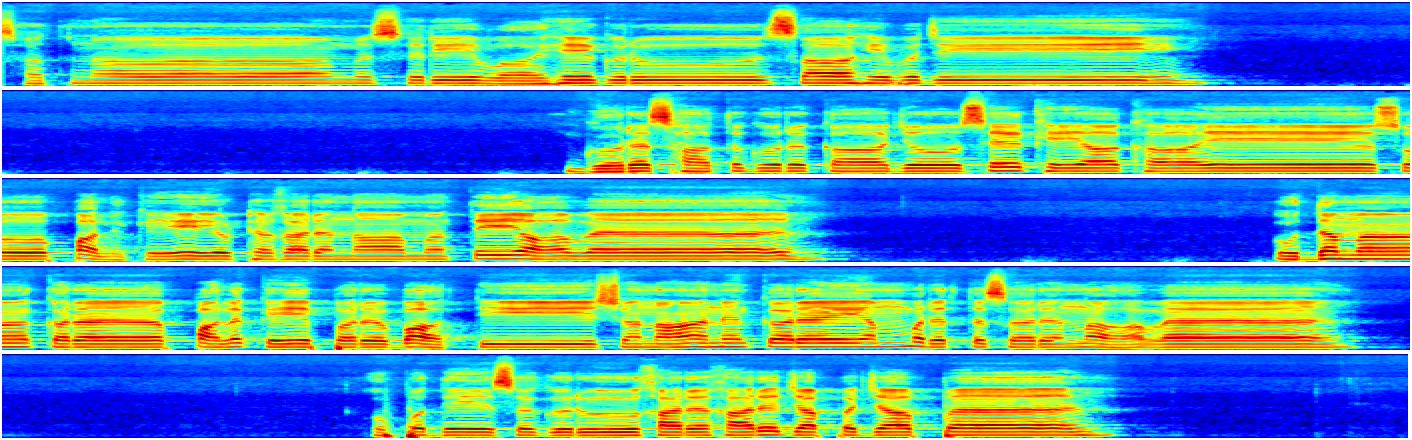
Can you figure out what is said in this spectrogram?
ਸਤਨਾਮ ਸ੍ਰੀ ਵਾਹਿਗੁਰੂ ਸਾਹਿਬ ਜੀ। ਗੁਰ ਸਤਿਗੁਰ ਕਾ ਜੋ ਸਿਖਿਆ ਖਾਏ ਸੋ ਭਲਕੇ ਉਠ ਹਰ ਨਾਮ ਤੇ ਆਵੈ। ਉਦਮ ਕਰੈ ਭਲਕੇ ਪ੍ਰਭਾਤੀ, ਇਸ਼ਨਾਨ ਕਰੇ ਅੰਮ੍ਰਿਤ ਸਰ ਉਪਦੇਸ਼ ਗੁਰੂ ਹਰ ਹਰ ਜਪ ਜਪ।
